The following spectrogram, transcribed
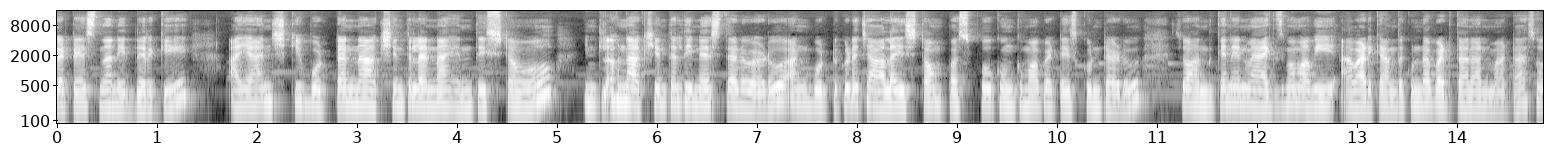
కట్టేస్తున్నాను ఇద్దరికి. అయాన్ష్కి బొట్టన్న అక్షింతలన్న ఎంత ఇష్టమో ఇంట్లో ఉన్న అక్షింతలు తినేస్తాడు వాడు. అండ్ బొట్టు కూడా చాలా ఇష్టం. పసుపు కుంకుమ పెట్టేసుకుంటాడు. సో అందుకే నేను మ్యాక్సిమం అవి వాడికి అందకుండా పెడతాను అనమాట సో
